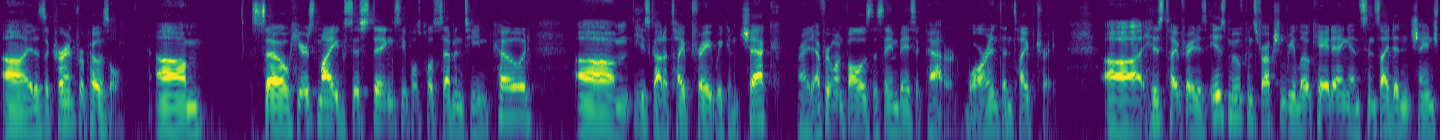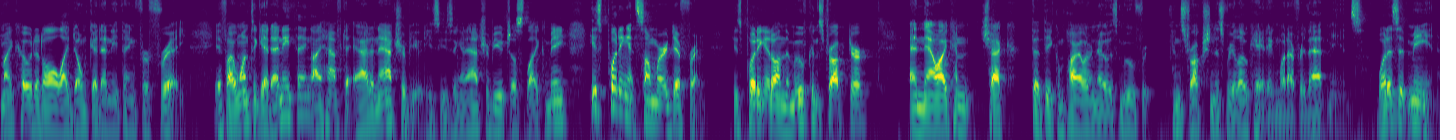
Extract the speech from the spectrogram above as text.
Uh, it is a current proposal. Um, so here's my existing C++17 code. Um, he's got a type trait we can check, right? Everyone follows the same basic pattern, warrant and type trait. Uh, his type trait is is move construction relocating, and since I didn't change my code at all, I don't get anything for free. If I want to get anything, I have to add an attribute. He's using an attribute just like me. He's putting it somewhere different. He's putting it on the move constructor, and now I can check that the compiler knows move construction is relocating, whatever that means. What does it mean?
